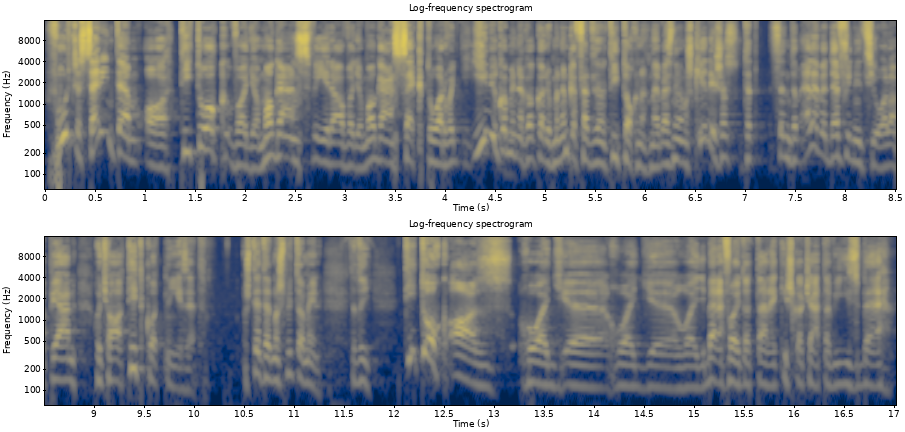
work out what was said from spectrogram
furcsa szerintem a titok, vagy a magánszféra, vagy a magánszektor, vagy hívjuk, aminek akarjuk, mert nem kell feltétlenül titoknak nevezni, mert most kérdés az, tehát szerintem eleve definíció alapján, hogyha a titkot nézed, most érted, most mit tudom én? Tehát, hogy titok az, hogy, hogy, hogy belefolytottál egy kiskacsát a vízbe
